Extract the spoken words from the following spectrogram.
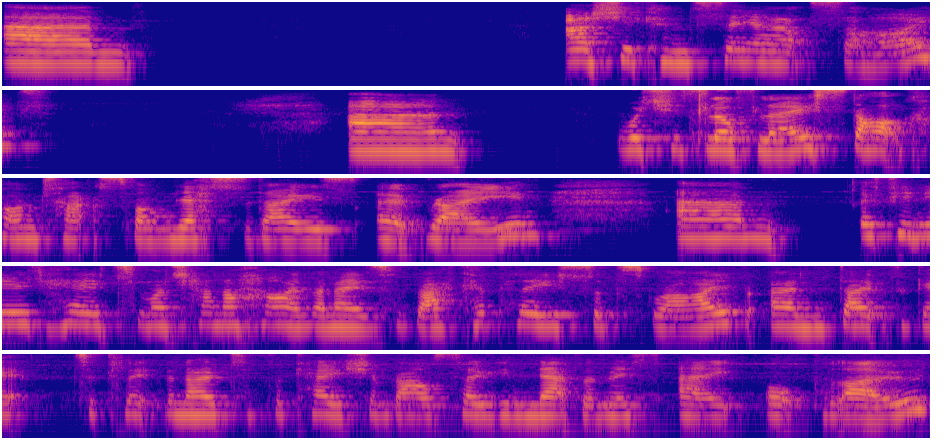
Um, as you can see outside, um, which is lovely, stark contrast from yesterday's uh, rain. Um, if you're new here to my channel, hi, my name's Rebecca, please subscribe and don't forget to click the notification bell so you never miss a upload.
